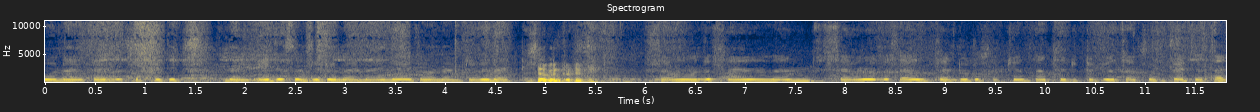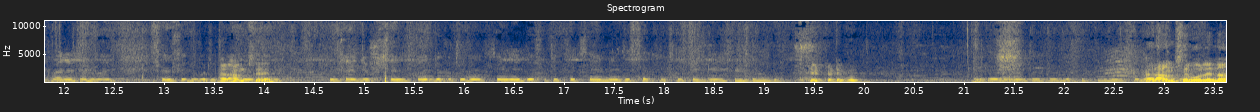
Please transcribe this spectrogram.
four nine ten is sixty nine eight is seventy two nine nine eight one ninety ninety seven का table seven one is seven nine seven one is seven ten two is fifteen ten thirty two is ten forty five ten thirty five thirty five ten sixty forty आराम से Seven seven seven forty nine seven eight forty six seven nine six fifty seven ten hundred eight का टेबल आराम से बोले ना।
